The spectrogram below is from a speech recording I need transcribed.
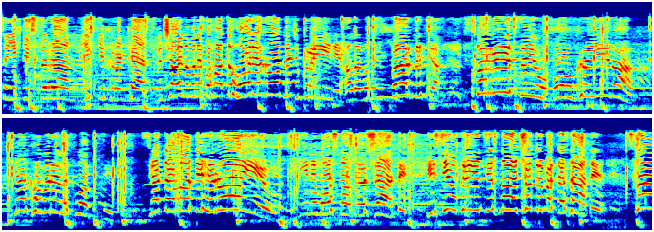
Не їхніх сирен, їхніх ракет. Звичайно, вони багато горя роблять Україні, але воно їм вернеться сторицею, бо Україна, як говорили хлопці, свята мати героїв! Її не можна ображати. І всі українці знають, що треба казати. Слава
